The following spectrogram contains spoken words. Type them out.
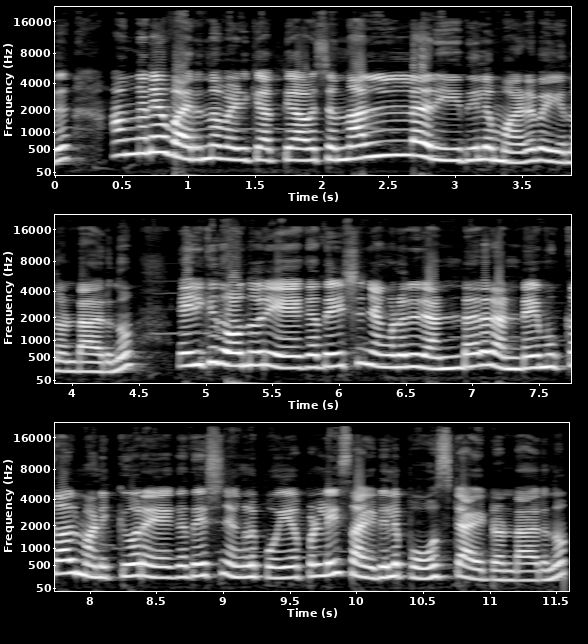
ഇത്. അങ്ങനെ വരുന്ന വഴിക്ക് അത്യാവശ്യം നല്ല രീതിയിൽ മഴ പെയ്യുന്നുണ്ടായിരുന്നു. എനിക്ക് തോന്നുന്നു ഒരു ഏകദേശം ഞങ്ങളൊരു രണ്ടര രണ്ടേ മുക്കാൽ മണിക്കൂർ ഏകദേശം ഞങ്ങൾ പൊയ്യപ്പള്ളി സൈഡിൽ പോസ്റ്റ് ആയിട്ടുണ്ടായിരുന്നു.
